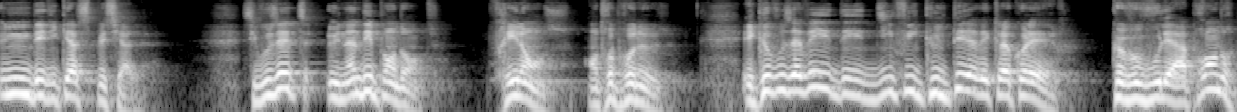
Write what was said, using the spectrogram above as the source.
Une dédicace spéciale. Si vous êtes une indépendante, freelance, entrepreneuse, et que vous avez des difficultés avec la colère, que vous voulez apprendre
